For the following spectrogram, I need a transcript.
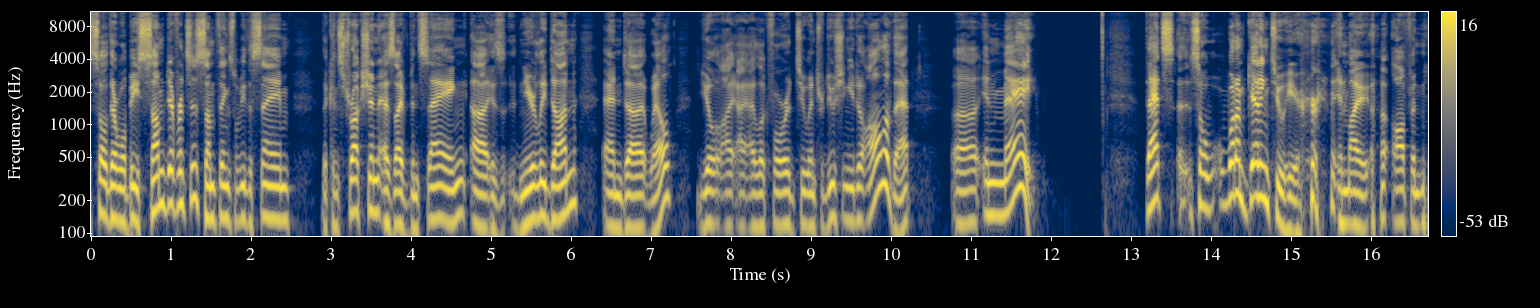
so there will be some differences. Some things will be the same. The construction, as I've been saying, uh, is nearly done. And uh, well, you'll I, I, look forward to introducing you to all of that uh, in May. That's uh, so. What I'm getting to here, in my often,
